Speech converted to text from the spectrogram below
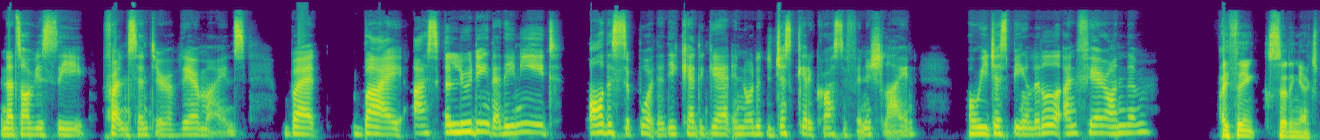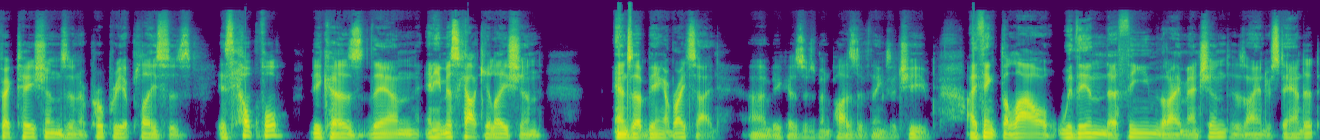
and that's obviously front and center of their minds. But by us alluding that they need all the support that they can get in order to just get across the finish line, are we just being a little unfair on them? I think setting expectations in appropriate places is helpful because then any miscalculation ends up being a bright side uh, because there's been positive things achieved. I think the Lao, within the theme that I mentioned, as I understand it,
